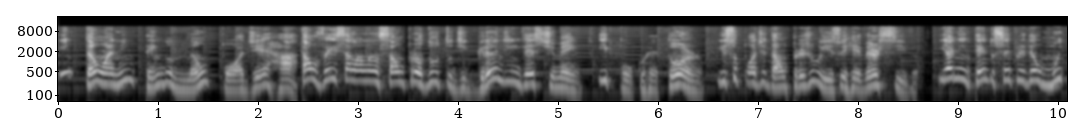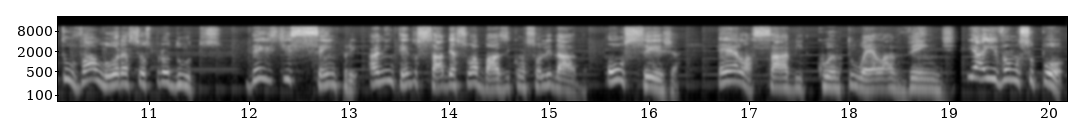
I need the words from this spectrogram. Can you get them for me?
Então a Nintendo não pode errar. Talvez se ela lançar um produto de grande investimento e pouco retorno, isso pode dar um prejuízo irreversível. E a Nintendo sempre deu muito valor a seus produtos. Desde sempre, a Nintendo sabe a sua base consolidada. Ou seja, ela sabe quanto ela vende. E aí vamos supor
